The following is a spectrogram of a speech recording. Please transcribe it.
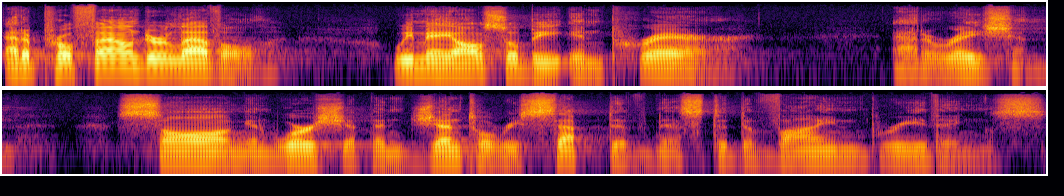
at a profounder level, we may also be in prayer, adoration, song, and worship, and gentle receptiveness to divine breathings.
